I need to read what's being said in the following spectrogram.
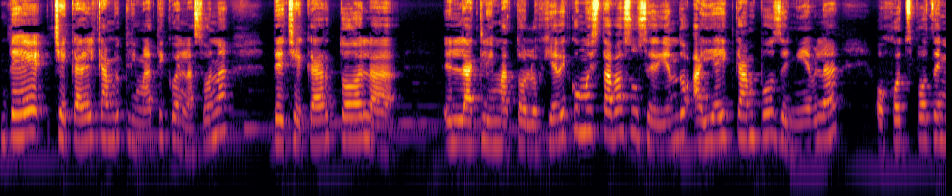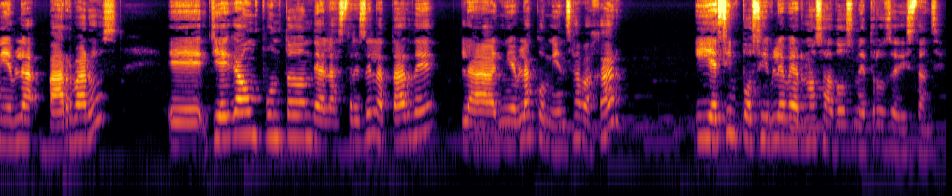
de checar el cambio climático en la zona, de checar toda la, la climatología de cómo estaba sucediendo. Ahí hay campos de niebla o hotspots de niebla bárbaros eh, llega a un punto donde a las 3 de la tarde la niebla comienza a bajar y es imposible vernos a dos metros de distancia.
